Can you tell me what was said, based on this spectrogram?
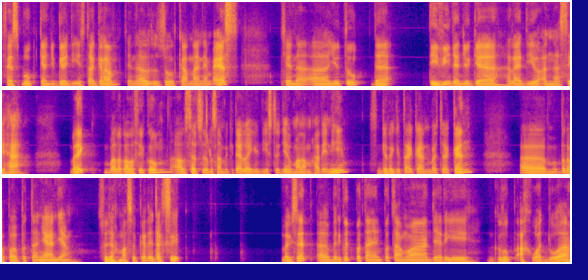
Facebook dan juga di Instagram. Channel Zulkarnain MS. Channel uh, YouTube dan TV dan juga Radio An-Nasihah. Baik, Barakallahu Fikum. Ustaz sudah bersama kita lagi di studio malam hari ini. Segera kita akan bacakan uh, beberapa pertanyaan yang sudah masuk ke redaksi. Baik Ustaz, uh, berikut pertanyaan pertama dari grup Akhwat 2.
